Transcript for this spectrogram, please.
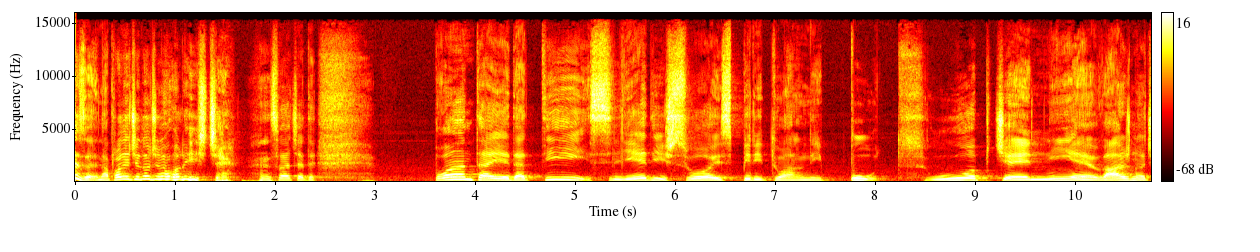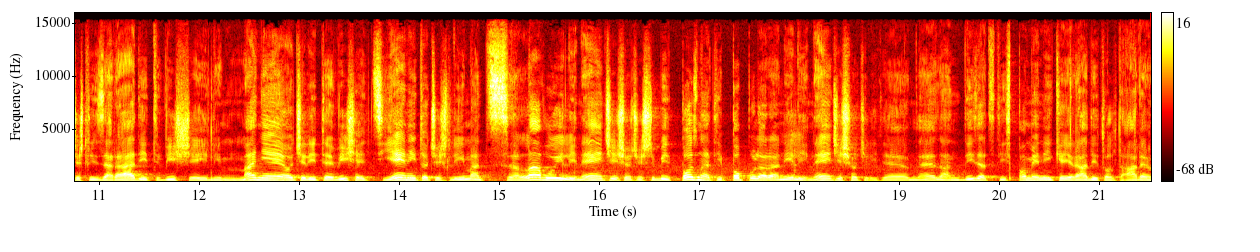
veze, na proljeće dođe novo lišće. Svačate. Poanta je da ti slijediš svoj spiritualni put. Uopće nije važno hoćeš li zaraditi više ili manje, hoće li te više cijeniti, hoćeš li imati slavu ili nećeš, hoćeš li biti poznat i popularan ili nećeš, hoće li te, ne znam, dizati ti spomenike i raditi oltare.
